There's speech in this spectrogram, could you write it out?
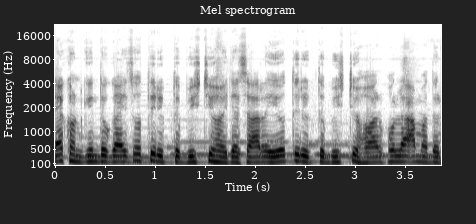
এখন কিন্তু গাইজ অতিরিক্ত বৃষ্টি হইতেছে আর এই অতিরিক্ত বৃষ্টি হওয়ার ফলে আমাদের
